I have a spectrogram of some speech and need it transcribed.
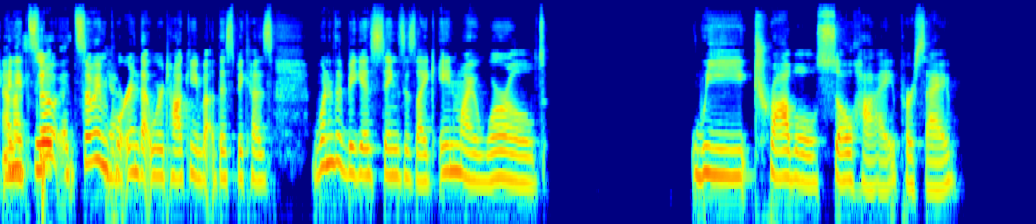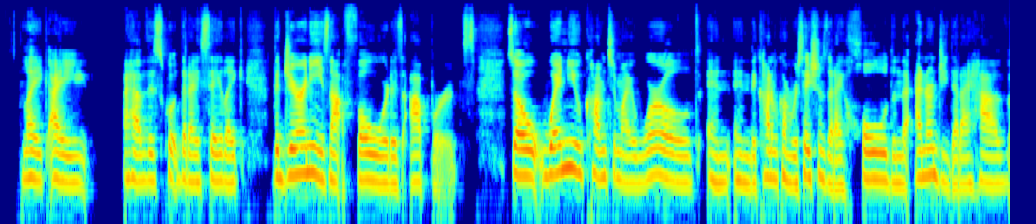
and, and it's so it's so important yeah. that we're talking about this because one of the biggest things is like in my world we travel so high per se like i I have this quote that I say like the journey is not forward, it's upwards. So when you come to my world and and the kind of conversations that I hold and the energy that I have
